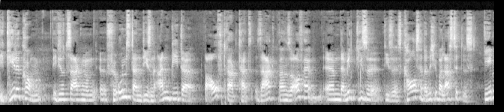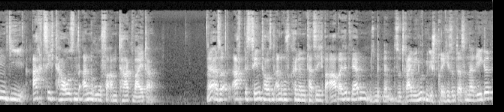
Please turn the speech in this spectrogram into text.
Die Telekom, die sozusagen äh, für uns dann diesen Anbieter beauftragt hat, sagt, passen Sie auf, ähm, damit diese, dieses Callcenter nicht überlastet ist, geben die 80.000 Anrufe am Tag weiter. Also 8.000 bis 10.000 Anrufe können tatsächlich bearbeitet werden. Mit so drei Minuten Gespräche sind das in der Regel.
